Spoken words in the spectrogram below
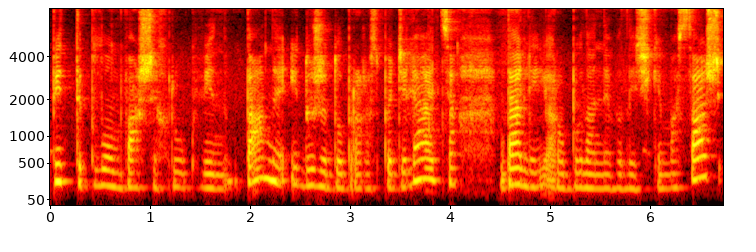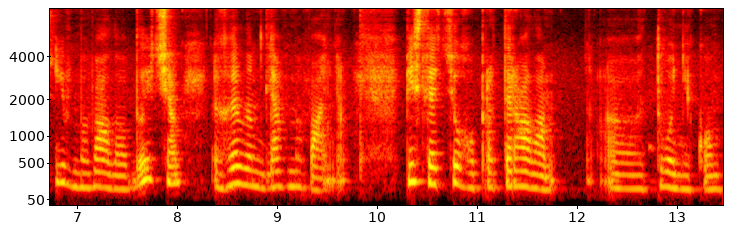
Під теплом ваших рук він тане і дуже добре розподіляється. Далі я робила невеличкий масаж і вмивала обличчя гелем для вмивання. Після цього протирала тоніком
